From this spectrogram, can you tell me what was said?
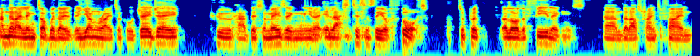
And then I linked up with a, a young writer called JJ, who had this amazing, you know, elasticity of thought to put a lot of the feelings um, that I was trying to find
